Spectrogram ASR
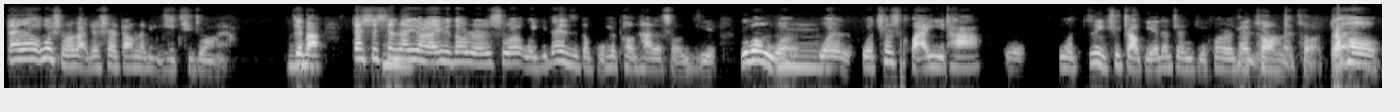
大家为什么把这事儿当的理直气壮呀？对吧？但是现在嗯越来越多人说，我一辈子都不会碰他的手机。如果我、嗯我我确实怀疑他，我我自己去找别的证据或者怎没错么样，没错。对然后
